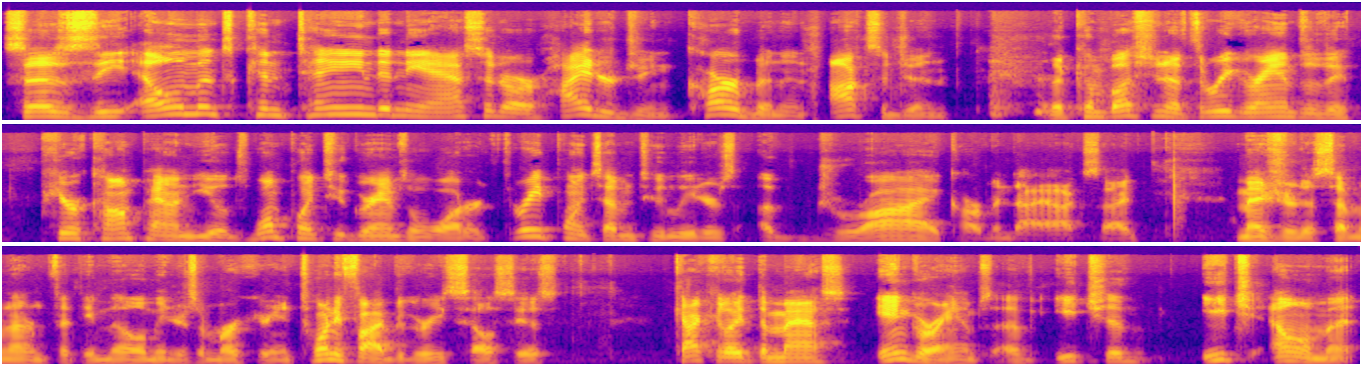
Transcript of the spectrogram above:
says the elements contained in the acid are hydrogen, carbon, and oxygen. The combustion of three grams of the pure compound yields 1.2 grams of water, 3.72 liters of dry carbon dioxide, measured at 750 millimeters of mercury and 25 degrees Celsius. Calculate the mass in grams of each of each element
